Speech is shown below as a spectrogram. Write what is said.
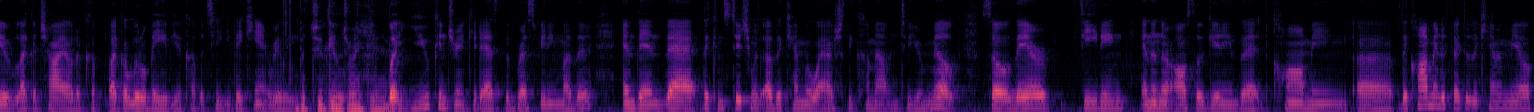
give like a child a cup, like a little baby, a cup of tea. They can't really. But you can do- drink it. But you can drink it as the breastfeeding mother, and then that the constituents of the chamomile will actually come out into your milk. So they're feeding, and then they're also getting that calming, uh, the calming effect of the chamomile,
